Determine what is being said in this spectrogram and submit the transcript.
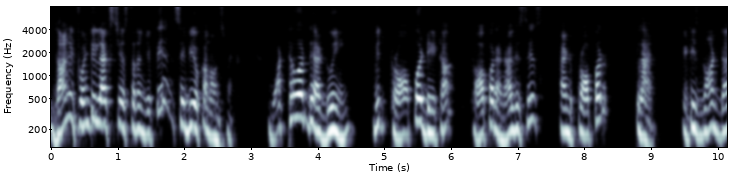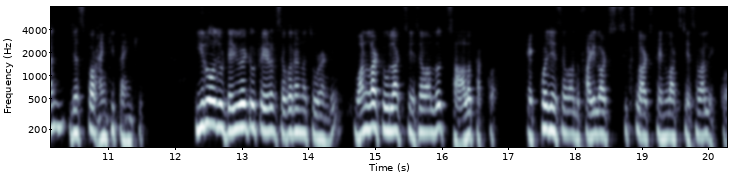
దాన్ని ట్వంటీ ల్యాక్స్ చేస్తారని చెప్పి సెబీ యొక్క అనౌన్స్మెంట్. Whatever they are doing with proper data proper analysis and proper plan. It is not done just for hanky panky. ఈరోజు డెరివేటివ్ ట్రేడర్స్ ఎవరైనా చూడండి వన్ లాట్ టూ లాట్స్ చేసేవాళ్ళు చాలా తక్కువ. ఎక్కువ చేసేవాళ్ళు. Five lots six lots ten lots చేసేవాళ్ళు ఎక్కువ.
